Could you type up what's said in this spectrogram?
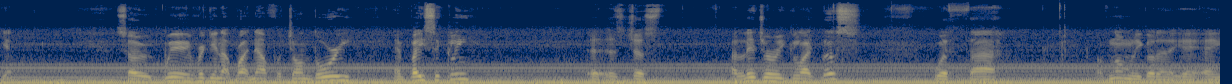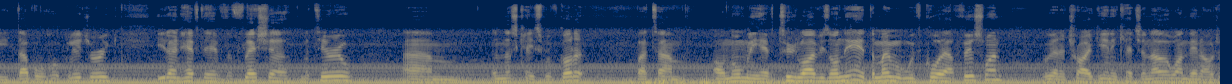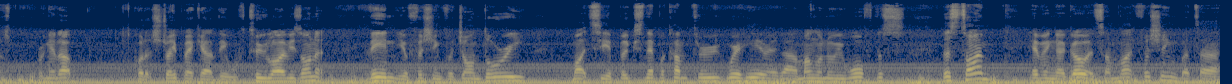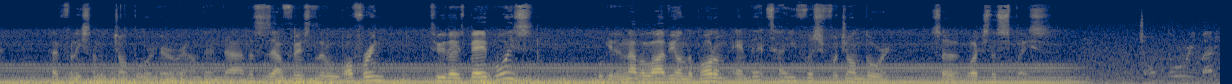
Yep. So we're rigging up right now for John Dory, and basically it is just a ledger rig like this with uh, I've normally got a, a, a, double hook ledger rig. You don't have to have the flasher material. Um, in this case we've got it, but um, I'll normally have two liveys on there. At the moment we've caught our first one. We're going to try again and catch another one. Then I'll just bring it up, put it straight back out there with two liveys on it. Then you're fishing for John Dory. Might see a big snapper come through. We're here at uh, Mangonui Wharf this this time, having a go at some night fishing, but uh, hopefully some John Dory around. And uh, this is our first little offering to those bad boys. We'll get another livey on the bottom, and that's how you fish for John Dory. So watch this space. John Dory, buddy.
